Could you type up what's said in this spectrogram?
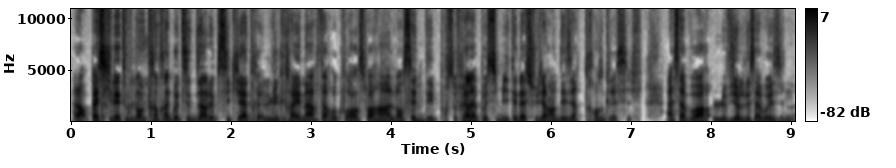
Alors, parce qu'il étouffe dans le train-train quotidien, le psychiatre Luc Reinhardt a recours un soir à un lancer de dés pour s'offrir la possibilité d'assouvir un désir transgressif, à savoir le viol de sa voisine.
